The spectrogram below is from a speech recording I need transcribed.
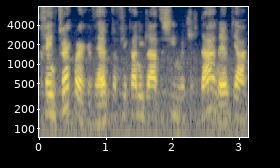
geen track record hebt of je kan niet laten zien wat je gedaan hebt, ja,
